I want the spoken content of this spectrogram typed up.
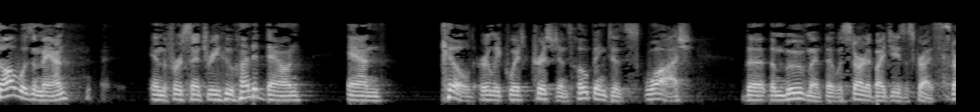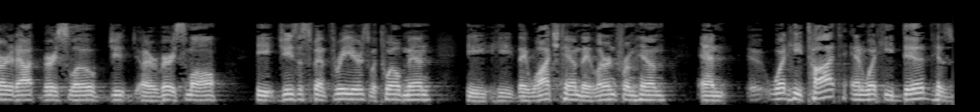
Saul was a man in the first century who hunted down and killed early Christians, hoping to squash the, the movement that was started by Jesus Christ. Started out very slow, or very small. He, Jesus spent three years with 12 men. He, he, they watched him, they learned from him, and what he taught and what he did, his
